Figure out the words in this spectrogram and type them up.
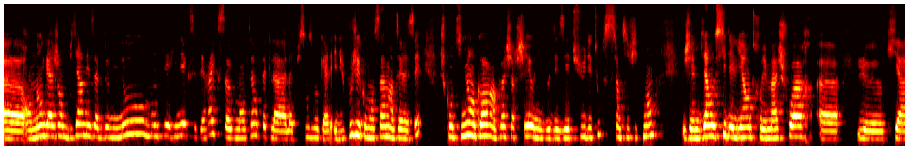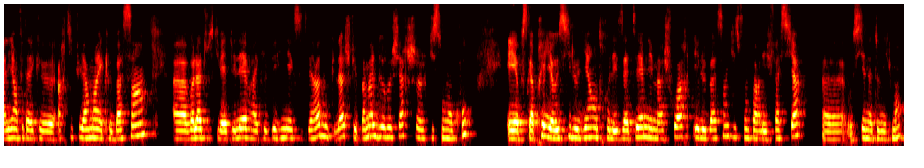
euh, en engageant bien mes abdominaux, mon périnée, etc. Et que ça augmentait en fait la puissance vocale. Et du coup, j'ai commencé à m'intéresser. Je continue encore un peu à chercher au niveau des études et tout scientifiquement. J'aime bien aussi les liens entre les mâchoires, euh, le, qui a un lien en fait avec euh, articulairement avec le bassin, euh, voilà tout ce qui va être les lèvres avec le périnée, etc. Donc là, je fais pas mal de recherches qui sont en cours. Et parce qu'après, il y a aussi le lien entre les ATM, les mâchoires et le bassin qui se font par les fascias. aussi anatomiquement.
